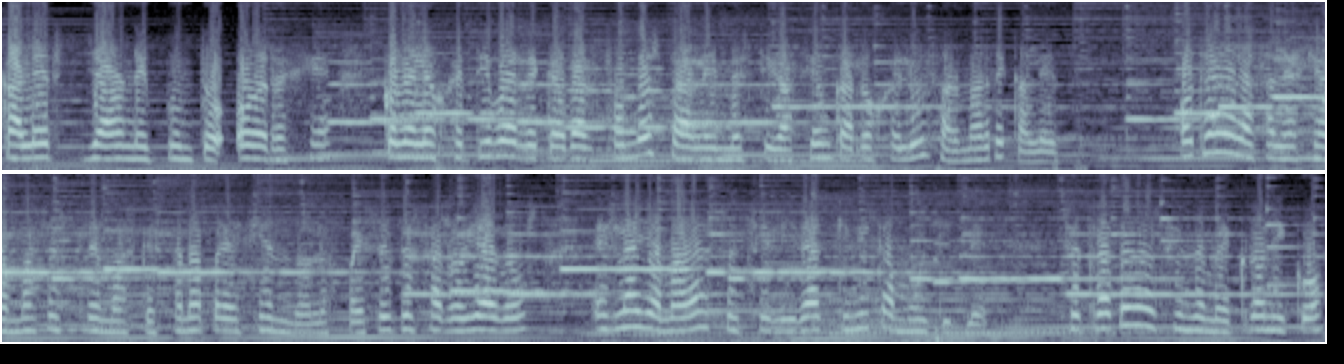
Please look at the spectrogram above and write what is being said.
calebjourney.org, con el objetivo de recaudar fondos para la investigación que arroje luz al mar de Caleb. Otra de las alergias más extremas que están apareciendo en los países desarrollados es la llamada sensibilidad química múltiple. Se trata de un síndrome crónico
